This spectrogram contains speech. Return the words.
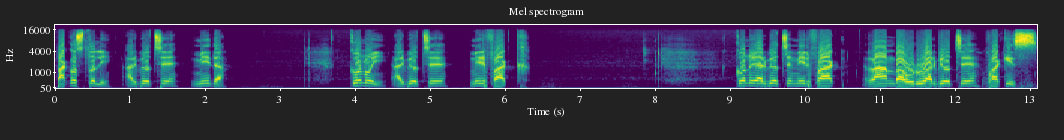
পাকস্থলী, আরবি হচ্ছে মিদা। কনুই, আরবি হচ্ছে মিরফাক। কনুই, আরবি হচ্ছে মিরফাক। রান বা উরু, আরবি হচ্ছে ফাকিস।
